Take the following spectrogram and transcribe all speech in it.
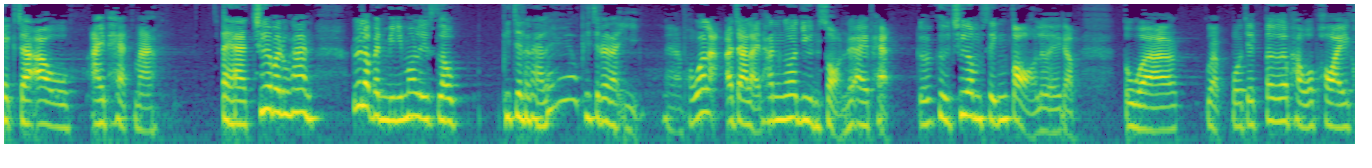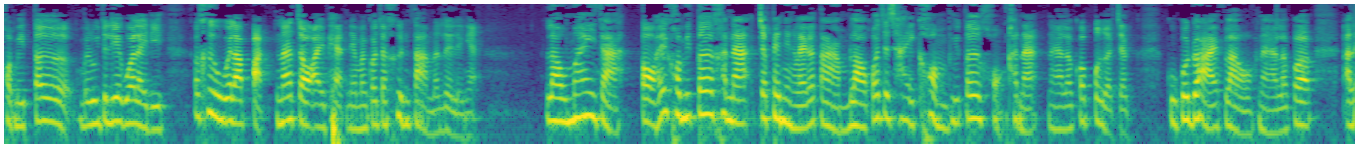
ด็กๆจะเอา iPad มา แต่เชื่อมาทุกท่าน ด้วยเราเป็นมินิมอลลิสเราพิจารณาแล้วพิจารณาอีกนะเพราะว่าอาจารย์หลายท่านก็ยืนสอนด้วย iPad ก็คือเชื่อม sync ต่อเลยกับตัวแบบโปรเจคเตอร์ PowerPoint คอมพิวเตอร์ ไม่รู้จะเรียกว่าอะไรดี ก็คือเวลาปัดหน้าจอ iPad เนี่ยมันก็จะขึ้นตามนั้นเลยอะไรเงี้ย เราไม่จ้ะต่อให้คอมพิวเตอร์คณะจะเป็นอย่างไรก็ตาม เราก็จะใช้คอมพิวเตอร์ของคณะนะแล้วก็เปิดจาก Google Drive เรานะแล้วก็อะไร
